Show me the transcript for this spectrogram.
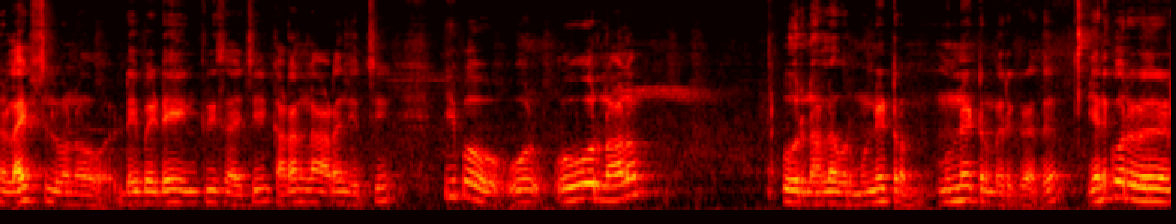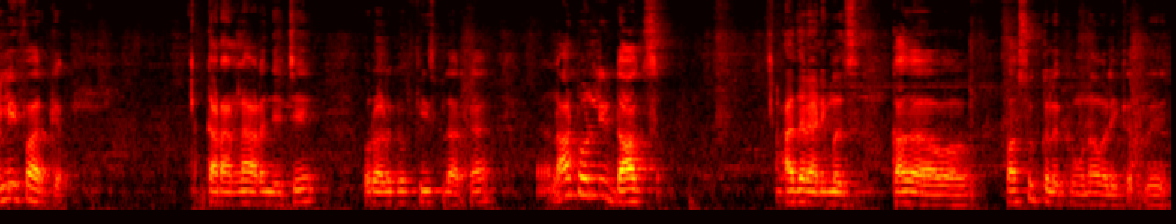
லைஃப் ஸ்டைல் ஒன்று டே பை டே இன்க்ரீஸ் ஆயிடுச்சு. கடன்லாம் அடைஞ்சிருச்சு. இப்போது ஒவ்வொரு நாளும் ஒரு நல்ல ஒரு முன்னேற்றம் முன்னேற்றம் இருக்கிறது. எனக்கு ஒரு ரிலீஃபாக இருக்குது கடன்லாம் அடைஞ்சிச்சு ஓரளவுக்கு பீஸ்ஃபுல்லாக இருக்கேன். Not only dogs other animals க பசுக்களுக்கு உணவளிக்கிறது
